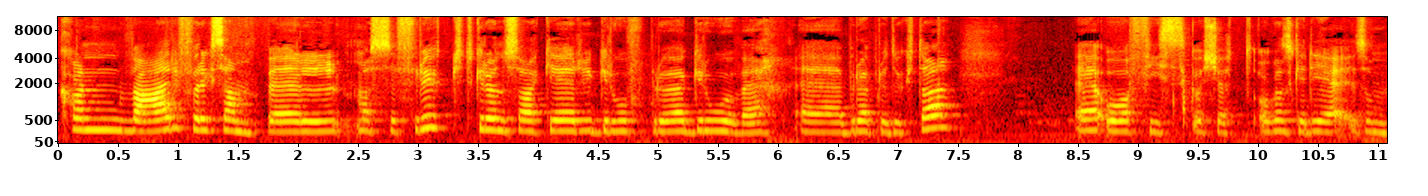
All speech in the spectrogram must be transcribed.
kan være f.eks. masse frukt, grønnsaker, grovt brød, grove eh, brødprodukter. Eh, og fisk og kjøtt. Og ganske sånn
